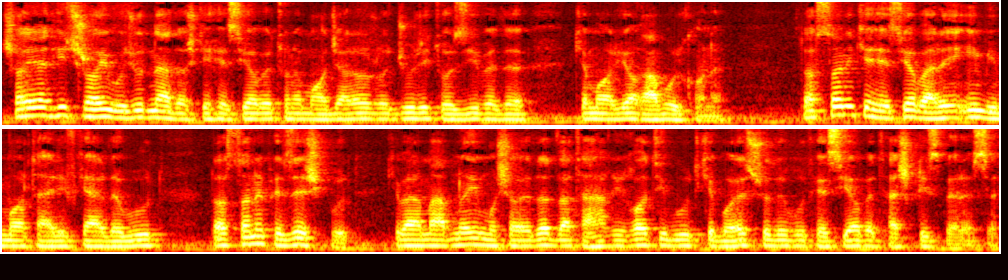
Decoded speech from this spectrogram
شاید هیچ راهی وجود نداشت که حسیا بتونه ماجرا رو جوری توضیح بده که ماریا قبول کنه. داستانی که حسیا برای این بیمار تعریف کرده بود داستان پزشک بود که بر مبنای مشاهدات و تحقیقاتی بود که باعث شده بود حسیا به تشخیص برسه.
